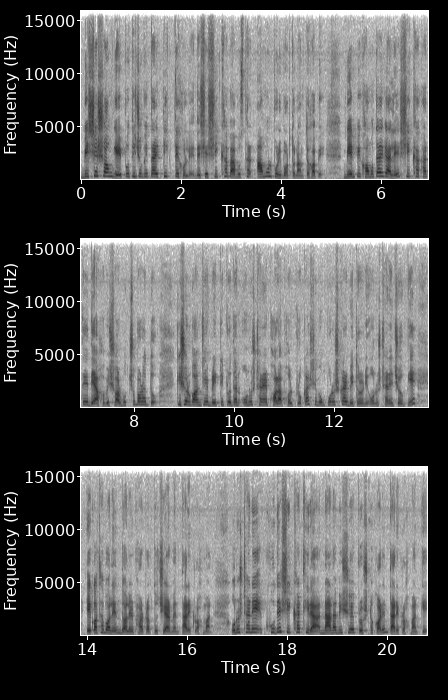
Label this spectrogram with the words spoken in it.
বিশ্বের সঙ্গে প্রতিযোগিতায় টিকতে হলে দেশের শিক্ষা ব্যবস্থার আমূল পরিবর্তন আনতে হবে। বিএনপি ক্ষমতায় গেলে শিক্ষা খাতে দেয়া হবে সর্বোচ্চ বরাদ্দ। কিশোরগঞ্জে বৃত্তি প্রদান অনুষ্ঠানের ফলাফল প্রকাশ এবং পুরস্কার বিতরণী অনুষ্ঠানে যোগ দিয়ে একথা বলেন দলের ভারপ্রাপ্ত চেয়ারম্যান তারেক রহমান। অনুষ্ঠানে ক্ষুদে শিক্ষার্থীরা নানা বিষয়ে প্রশ্ন করেন তারেক রহমানকে।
